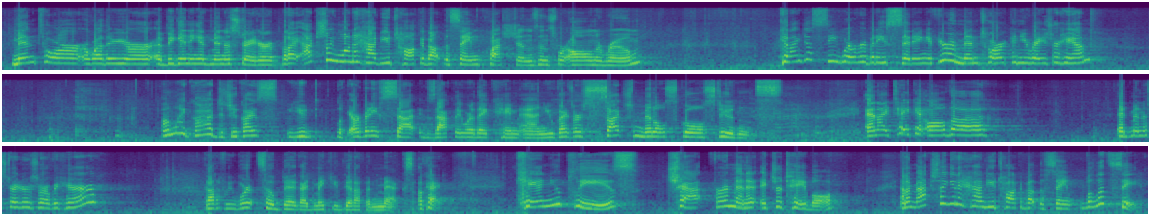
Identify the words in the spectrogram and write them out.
mentor or whether you're a beginning administrator, but I actually want to have you talk about the same question since we're all in the room. Can I just see where everybody's sitting? If you're a mentor, can you raise your hand? Oh my God, did you guys, you, look, everybody sat exactly where they came in. You guys are such middle school students. And I take it all the administrators are over here? God, if we weren't so big, I'd make you get up and mix. Okay. Can you please chat for a minute at your table? And I'm actually going to have you talk about the same, well, let's see.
